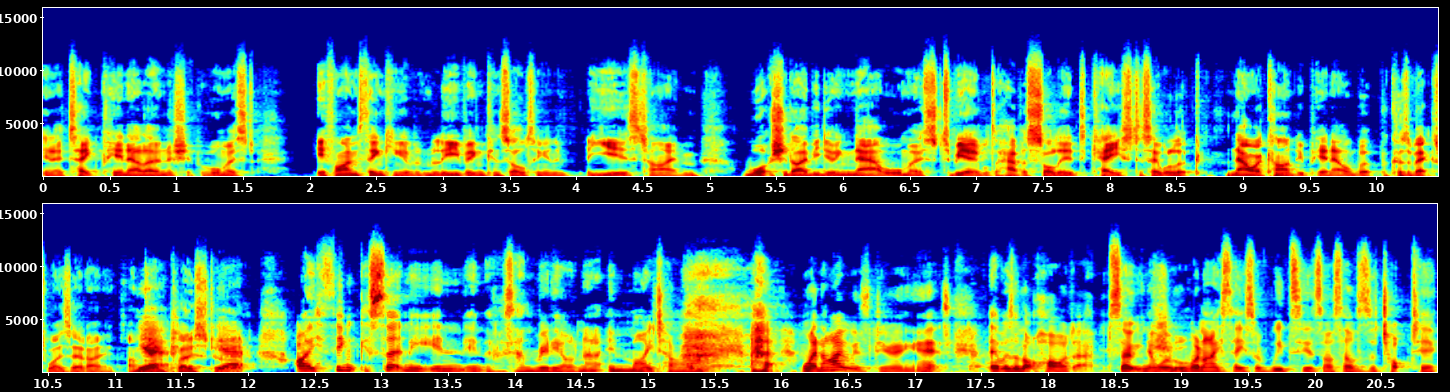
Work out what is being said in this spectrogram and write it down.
you know take p&l ownership of almost if i'm thinking of leaving consulting in a year's time what should I be doing now almost to be able to have a solid case to say, well, look, now I can't do P&L, but because of X, Y, Z, I, I'm yeah, getting close to yeah. it. I think certainly in, in, I sound really old now, in my time, uh, when I was doing it, it was a lot harder. So, you know, sure. when, when, I say sort of we'd see ourselves as a top tier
